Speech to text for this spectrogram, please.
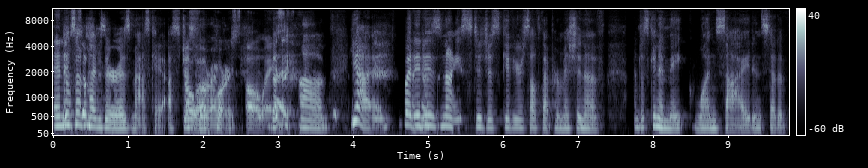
And And some- sometimes there is mass chaos, just oh, for the of record. course, always. But um, yeah, but it Uh-huh. nice to just give yourself that permission of I'm just going to make one side instead of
